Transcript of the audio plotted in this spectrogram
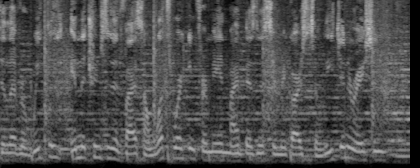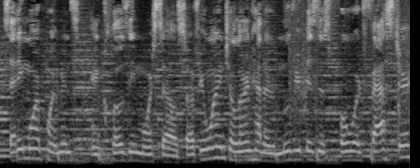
deliver weekly in the trenches advice on what's working for me in my business in regards to lead generation, setting more appointments, and closing more sales. So if you're wanting to learn how to move your business forward faster,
